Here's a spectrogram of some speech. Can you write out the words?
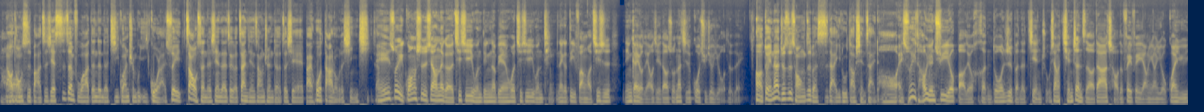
然后同时把这些市政府啊等等的机关全部移过来，所以造成了现在这个战前商圈的这些百货大楼的兴起。哎，所以光是像那个七七一文町那边或七七一文町那个地方啊，其实你应该有了解到说，那其实过去就有，对不对？哦，对，那就是从日本时代一路到现在的哦，哎，所以桃园区也有保留很多日本的建筑，像前阵子啊，大家吵得沸沸扬扬，有关于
